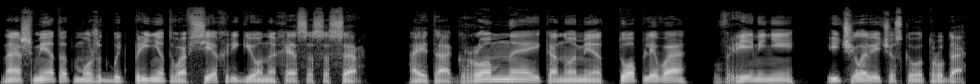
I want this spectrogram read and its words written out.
Наш метод может быть принят во всех регионах СССР, а это огромная экономия топлива, времени и человеческого труда.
